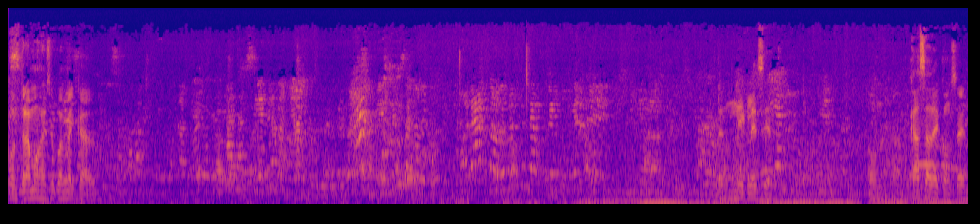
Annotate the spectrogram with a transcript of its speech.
Encontramos el supermercado. Es una iglesia. Una casa de consejo.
